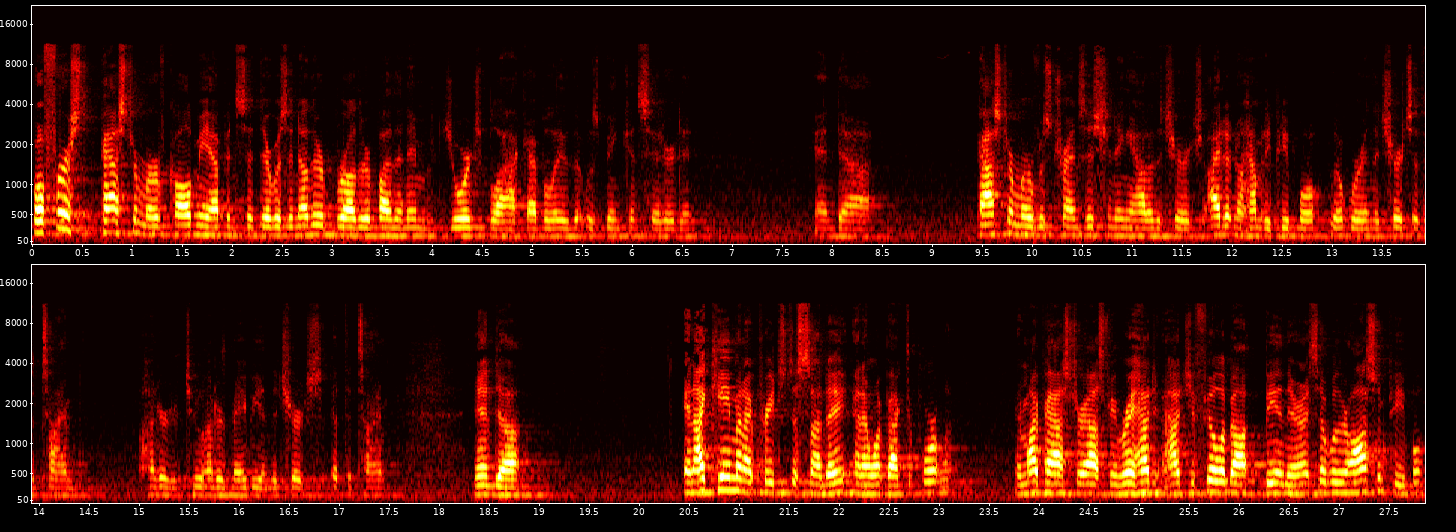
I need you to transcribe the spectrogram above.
well, first, Pastor Merv called me up and said there was another brother by the name of George Black, I believe, that was being considered. And and uh, Pastor Merv was transitioning out of the church. I don't know how many people that were in the church at the time 100 or 200 maybe in the church at the time. And, uh, and I came and I preached a Sunday and I went back to Portland. And my pastor asked me, Ray, how'd, you feel about being there? And I said, Well, they're awesome people,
